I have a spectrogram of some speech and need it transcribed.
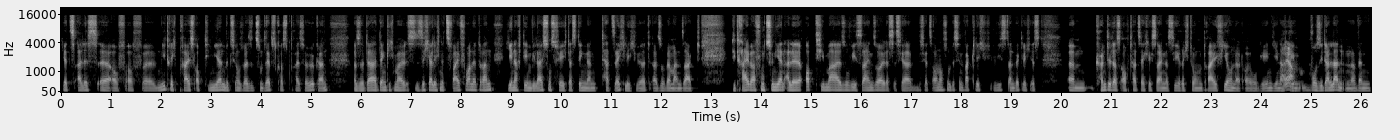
jetzt alles äh, auf, auf äh, Niedrigpreis optimieren beziehungsweise zum Selbstkostenpreis verhökern. Also da denke ich mal, ist sicherlich eine zwei vorne dran, je nachdem, wie leistungsfähig das Ding dann tatsächlich wird. Also wenn man sagt, die Treiber funktionieren alle optimal, so wie es sein soll. Das ist ja bis jetzt auch noch so ein bisschen wackelig, wie es dann wirklich ist ähm, könnte das auch tatsächlich sein, dass sie Richtung 300, 400 Euro gehen, je nachdem, naja. wo sie dann landen. Ne? Wenn,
